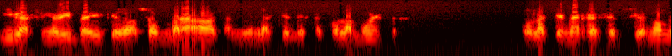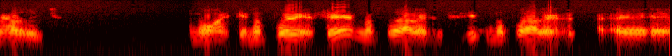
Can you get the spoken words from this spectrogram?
y la señorita ahí quedó asombrada también, la que le sacó la muestra, o la que me recepcionó, mejor dicho. No, es que no puede ser, no puede haber, no puede haber, eh,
